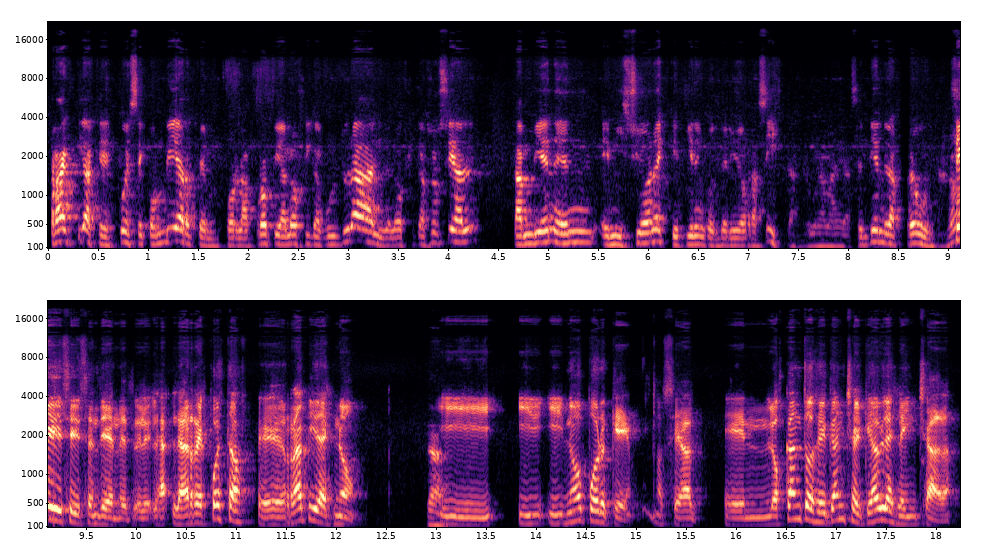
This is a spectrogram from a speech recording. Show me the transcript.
prácticas que después se convierten por la propia lógica cultural y la lógica social también en emisiones que tienen contenido racista, de alguna manera. ¿Se entiende la pregunta? ¿no? Sí, sí, se entiende. La, respuesta eh, rápida es no. Y, y, y no por qué. O sea, en los cantos de cancha el que habla es la hinchada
